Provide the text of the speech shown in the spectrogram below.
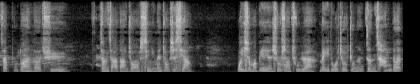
在不断的去挣扎当中，心里面总是想：为什么别人受伤出院没多久就能正常的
